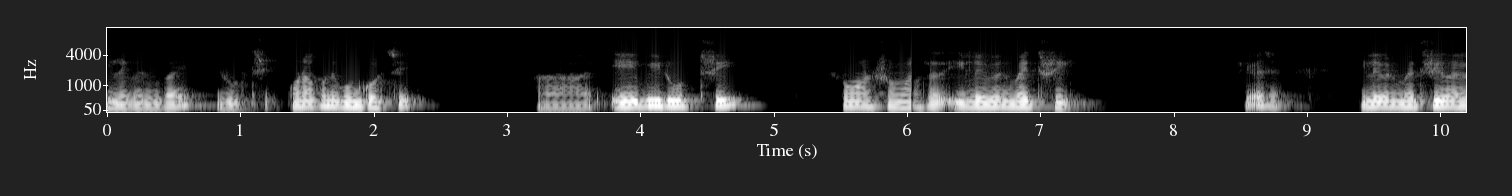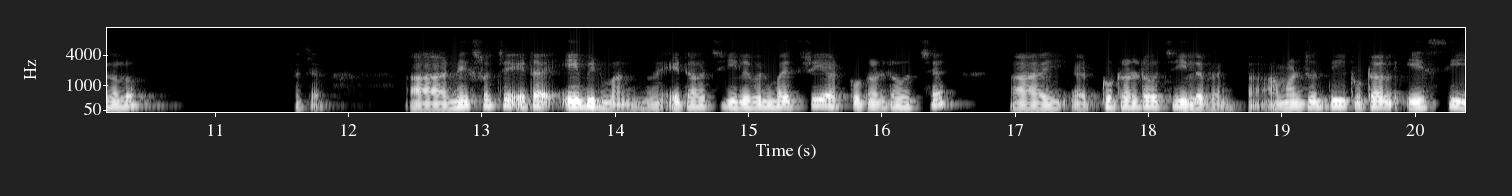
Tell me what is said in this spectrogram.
eleven by root three কোনাকুনি গুণ করছি। এ বি রুট থ্রি সমান সমান অর্থাৎ ইলেভেন বাই থ্রি ঠিক আছে? ইলেভেন বাই থ্রি হয়ে গেল। আচ্ছা। আর নেক্সট হচ্ছে এটা এ বির মান। মানে এটা হচ্ছে ইলেভেন বাই থ্রি আর টোটালটা হচ্ছে টোটালটা হচ্ছে ইলেভেন আমার যদি টোটাল এসি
